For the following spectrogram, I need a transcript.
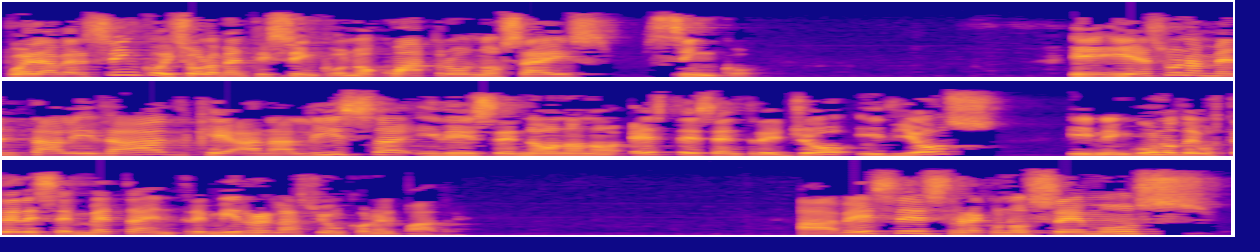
Puede haber cinco y solamente cinco, no cuatro, no seis, cinco. y, es una mentalidad que analiza y dice, no, no, no, este es entre yo y Dios y ninguno de ustedes se meta entre mi relación con el Padre. A veces reconocemos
